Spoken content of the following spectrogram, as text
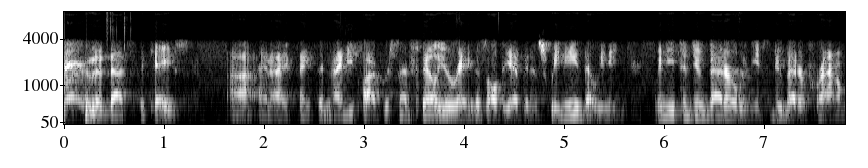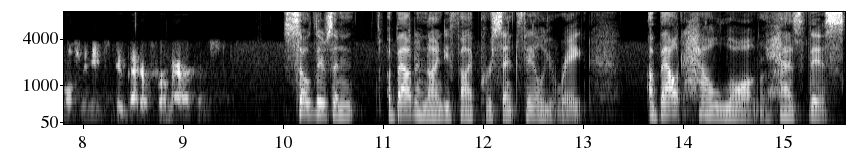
that that's the case. Uh, and I think that 95% failure rate is all the evidence we need that we need we need to do better. We need to do better for animals. We need to do better for Americans. So there's an about a 95% failure rate. About how long has this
